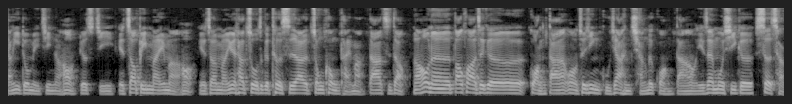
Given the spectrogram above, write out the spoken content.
两。亿多美金了哈，六十几亿也招兵买马哈，也招兵买，因为他做这个特斯拉的中控台嘛，大家知道。然后呢，包括这个广达哦，最近股价很强的广达哦，也在墨西哥设厂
